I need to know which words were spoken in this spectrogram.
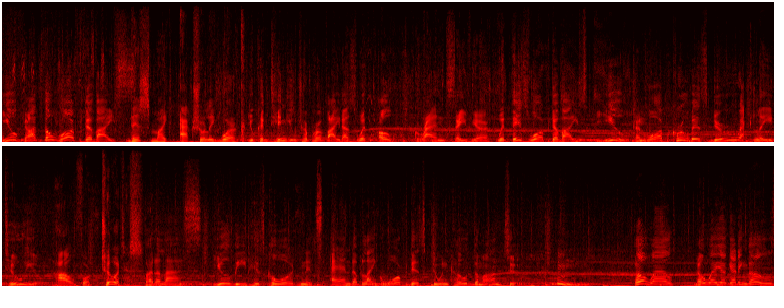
You got the warp device! This might actually work. You continue to provide us with hope, Grand Savior. With this warp device, you can warp Krubis directly to you. How fortuitous. But alas, you'll need his coordinates and a blank warp disk to encode them onto. Hmm. Oh well, no way you're getting those.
